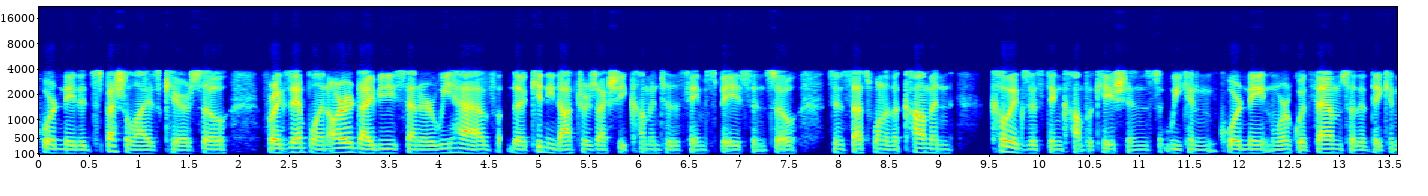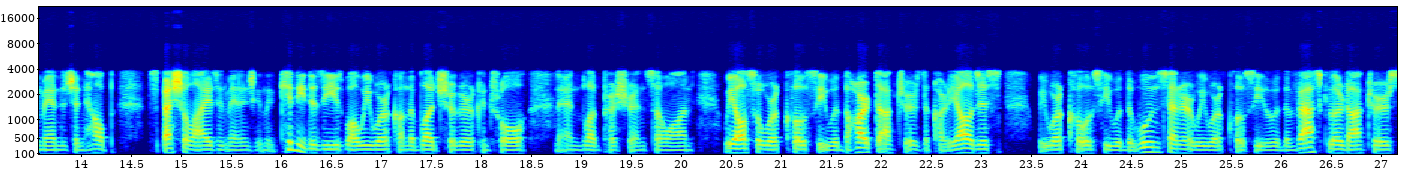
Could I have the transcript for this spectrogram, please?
coordinated specialized care. So, for example, in our diabetes center, we have the kidney doctors actually come into the same space, and so since that's one of the common coexisting complications, we can coordinate and work with them so that they can manage and help specialize in managing the kidney disease while we work on the blood sugar control and blood pressure and so on. We also work closely with the heart doctors, the cardiologists. We work closely with the wound center. We work closely with the vascular doctors.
